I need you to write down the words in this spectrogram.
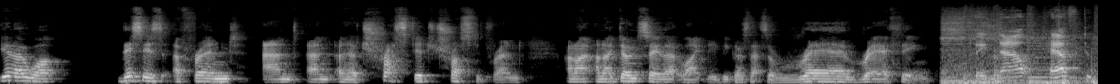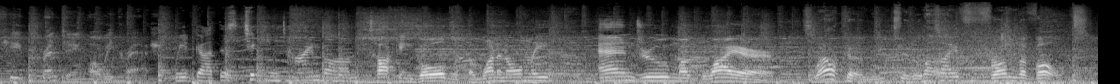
you know what? This is a friend and, and, and a trusted, trusted friend. And I, and I don't say that lightly because that's a rare, rare thing. They now have to keep printing or we crash. We've got this ticking time bomb. Talking gold with the one and only Andrew Maguire. Welcome to Live from the Vault.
